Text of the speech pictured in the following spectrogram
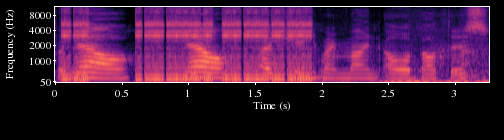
But now, now I've changed my mind all about this.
